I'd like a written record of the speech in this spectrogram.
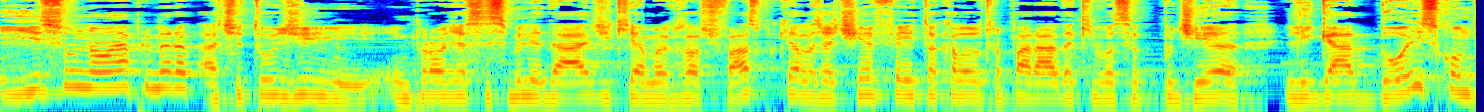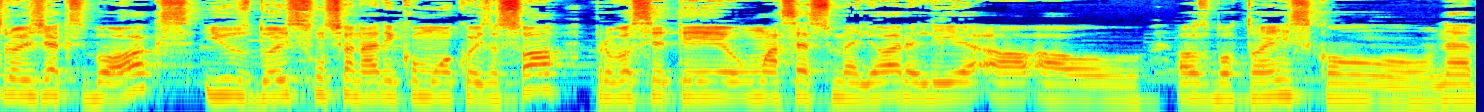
E isso não é a primeira atitude em prol de acessibilidade que a Microsoft faz, porque ela já tinha feito aquela outra parada que você podia ligar dois controles de Xbox e os dois funcionarem como uma coisa só, pra você ter um acesso melhor ali ao, ao- aos botões com, né,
